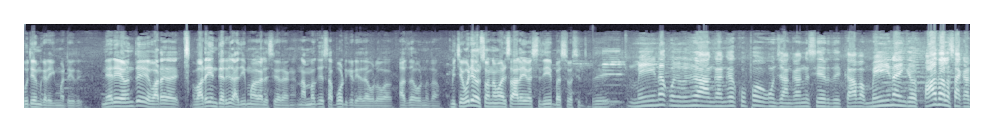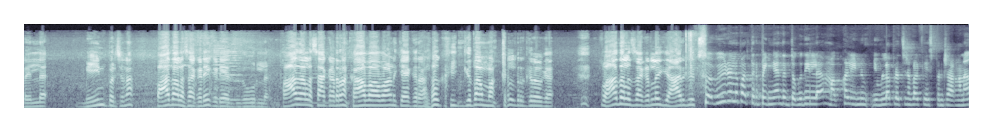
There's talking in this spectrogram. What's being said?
ஊதியம் கிடைக்க மாட்டேங்குது. நிறைய வந்து வட வட இந்தியர்கள் அதிகமாக வேலை செய்கிறாங்க நமக்கு சப்போர்ட் கிடையாது அவ்வளோவா. அது ஒன்று தான் மிச்சபடி அவர் சொன்ன மாதிரி சாலை வசதி பஸ் வசதி. மெயினாக கொஞ்சம் கொஞ்சம் அங்கங்கே குப்பை கொஞ்சம் அங்கங்கே சேருது. காவா மெயினாக இங்கே பாதாள சாக்கடை இல்லை. மெயின் பிரச்சனை பாதாள சாக்கடையே கிடையாது இந்த ஊரில். பாதாள சாக்கடைனா காவாவான்னு கேட்குற அளவுக்கு இங்கே தான் மக்கள் இருக்கிறவங்க. பாதாள சாக்கடையில் யாருக்கு ஸோ வீடியோல பார்த்திருப்பீங்க இந்த தொகுதியில மக்கள் இன்னும் இவ்வளவு பிரச்சனைகள் ஃபேஸ் பண்றாங்கன்னு.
